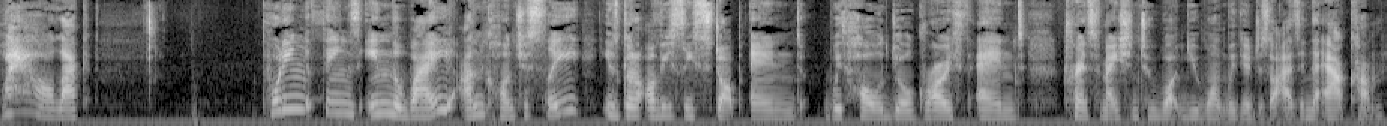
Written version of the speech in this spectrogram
wow, like, putting things in the way unconsciously is going to obviously stop and withhold your growth and transformation to what you want with your desires and the outcome.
